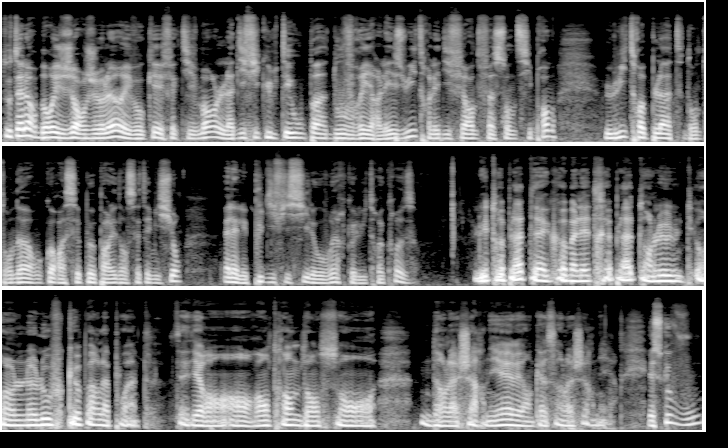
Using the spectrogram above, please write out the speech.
Tout à l'heure, Boris Georgelin évoquait effectivement la difficulté ou pas d'ouvrir les huîtres, les différentes façons de s'y prendre. L'huître plate, dont on a encore assez peu parlé dans cette émission, elle, elle est plus difficile à ouvrir que l'huître creuse. L'huître plate, euh, comme elle est très plate, on, ne l'ouvre que par la pointe, c'est-à-dire en, en rentrant dans, son, dans la charnière et en cassant la charnière. Est-ce que vous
